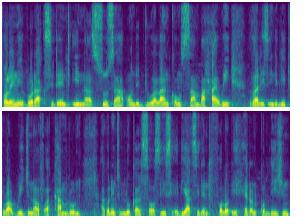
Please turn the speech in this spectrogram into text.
following a road accident in uh, Souza on the Douala Nkongsamba highway that is in the littoral region of uh, Cameroon. According to local sources, the accident followed a head-on collision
